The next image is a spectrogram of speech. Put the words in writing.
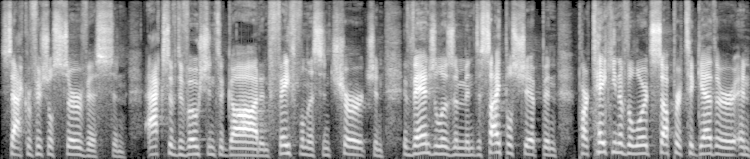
sacrificial service and acts of devotion to God and faithfulness in church and evangelism and discipleship and partaking of the Lord's Supper together and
